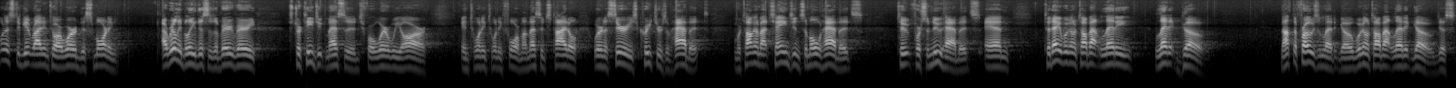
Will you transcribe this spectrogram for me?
want us to get right into our word this morning. I really believe this is a very, very strategic message for where we are in 2024. My message title, we're in a series, Creatures of Habit. And we're talking about changing some old habits to, for some new habits. And today we're going to talk about letting, let it go. Not the frozen let it go. We're going to talk about let it go. Just,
